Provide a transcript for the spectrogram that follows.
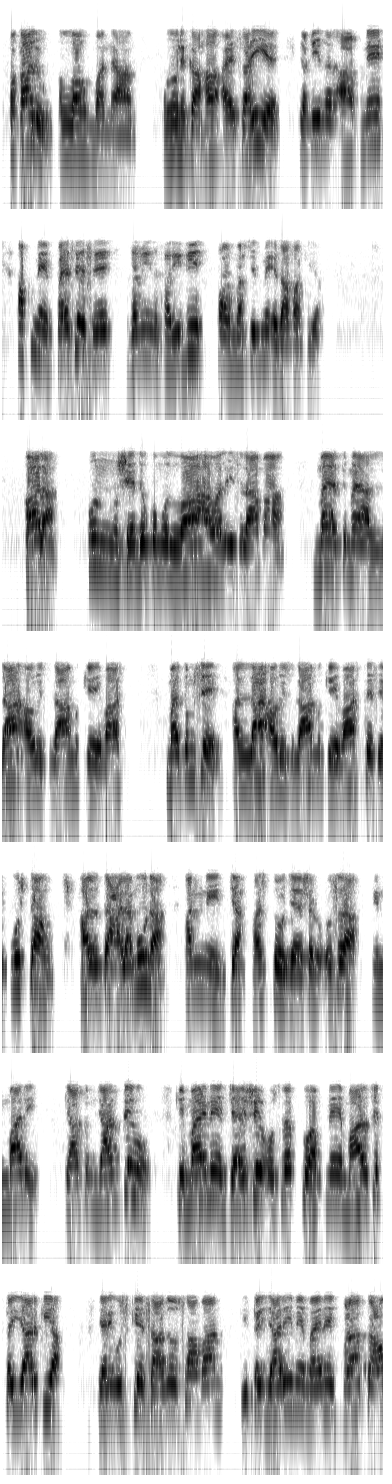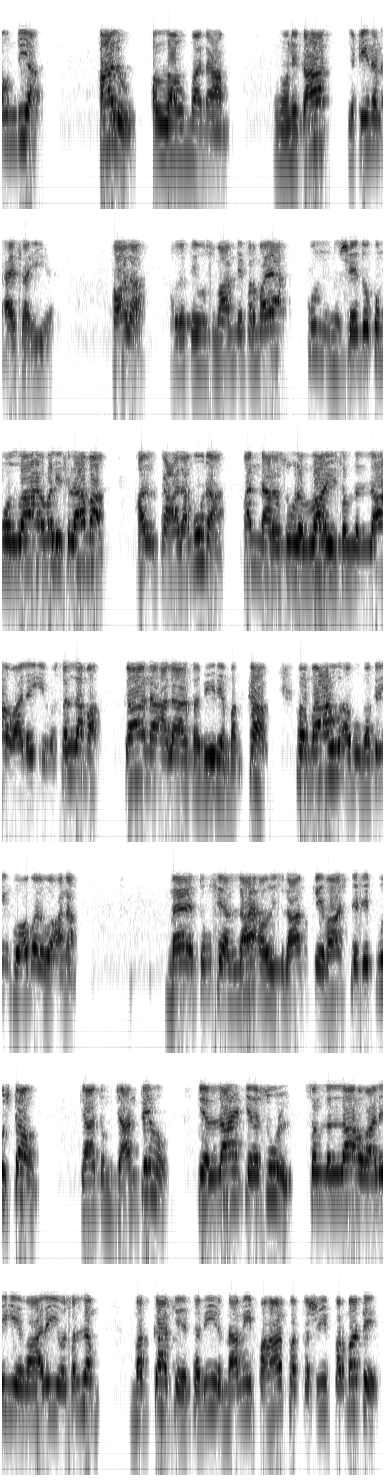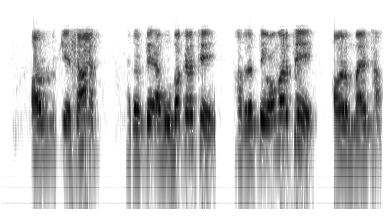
فقالو اللہم نعم۔ انہوں نے کہا، ایسا ہی ہے۔ یقیناً آپ نے اپنے پیسے سے زمین خریدی اور مسجد میں اضافہ کیا۔ قالا ان شیدکم اللہ والاسلام، میں تمہیں اللہ اور اسلام کے واسطے میں تم سے اللہ اور اسلام کے واسطے سے پوچھتا ہوں حل تعلمون انی جہست جیش العسرہ من مالی؟ کیا تم جانتے ہو کہ میں نے جیش عسرت کو اپنے مال سے تیار کیا؟ یعنی اس کے ساز و سامان کی تیاری میں میں نے ایک بڑا تعاون دیا۔ قالو اللہم نعم۔ انہوں نے کہا، یقیناً ایسا ہی ہے۔ قالا، حضرت عثمان نے فرمایا ان شیدکم اللہ علیہ والاسلام حل تعلمون ان رسول اللہ صلی اللہ علیہ وسلم کان علی سبیر مکہ ومعه ابو بکر و عمر و انا۔ میں تم سے اللہ اور اسلام کے واسطے سے پوچھتا ہوں، کیا تم جانتے ہو کہ اللہ کے رسول صلی اللہ علیہ وآلہ وسلم مکہ کے سبیر نامی پہاڑ پر تشریف فرماتے اور ان کے ساتھ حضرت ابو بکر تھے، حضرت عمر تھے اور میں تھا۔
